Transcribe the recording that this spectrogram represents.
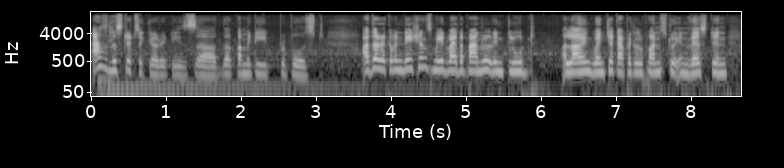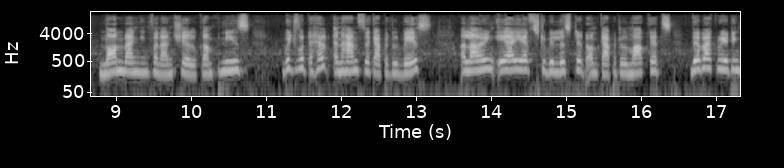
as listed securities, uh, the committee proposed. Other recommendations made by the panel include allowing venture capital funds to invest in non banking financial companies, which would help enhance their capital base, allowing AIFs to be listed on capital markets, thereby creating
